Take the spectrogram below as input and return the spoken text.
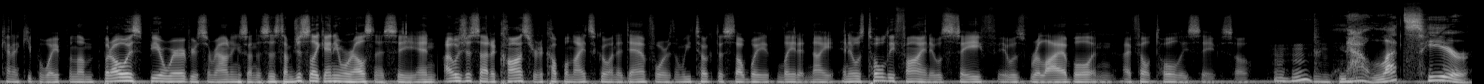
kind of keep away from them. But always be aware of your surroundings on the system, just like anywhere else in the city. And I was just at a concert a couple nights ago in the Danforth, and we took the subway late at night, and it was totally fine. It was safe, it was reliable, and I felt totally safe. So hmm Now, let's hear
